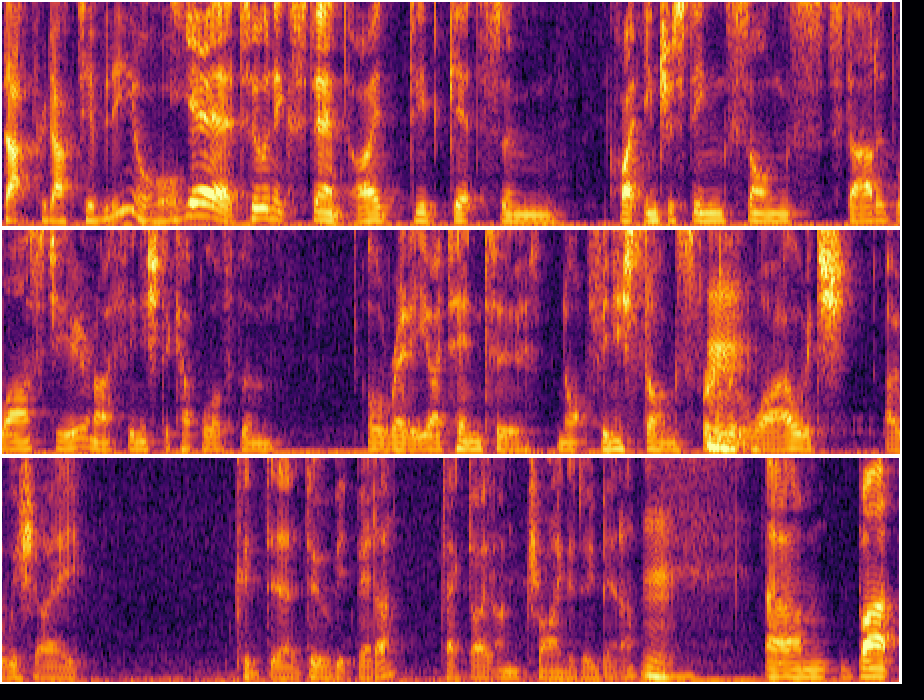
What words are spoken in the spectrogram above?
that productivity or Yeah, to an extent. I did get some quite interesting songs started last year, and I finished a couple of them already. I tend to not finish songs for a Hmm. little while, which I wish I could uh, do a bit better. In fact, I, I'm trying to do better. Mm. Um, but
